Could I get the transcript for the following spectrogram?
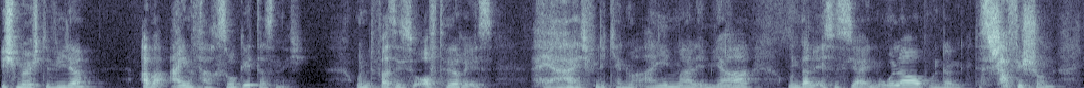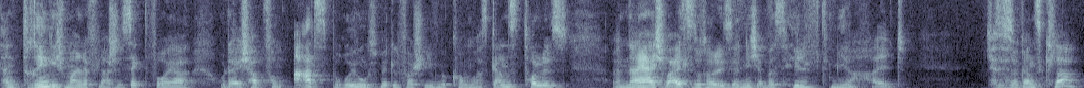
ich möchte wieder, aber einfach so geht das nicht. Und was ich so oft höre ist, ja, ich fliege ja nur einmal im Jahr und dann ist es ja in Urlaub und dann, das schaffe ich schon. Dann trinke ich mal eine Flasche Sekt vorher oder ich habe vom Arzt Beruhigungsmittel verschrieben bekommen, was ganz Tolles. Äh, naja, ich weiß, so toll ist es ja nicht, aber es hilft mir halt. Ja, das ist ja ganz klar.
